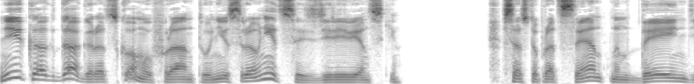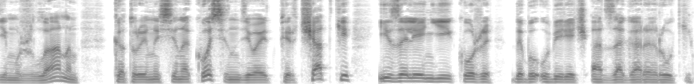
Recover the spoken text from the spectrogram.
Никогда городскому франту не сравнится с деревенским, со стопроцентным денди-мужланом, который на сенокосе надевает перчатки из оленьей кожи, дабы уберечь от загара руки.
